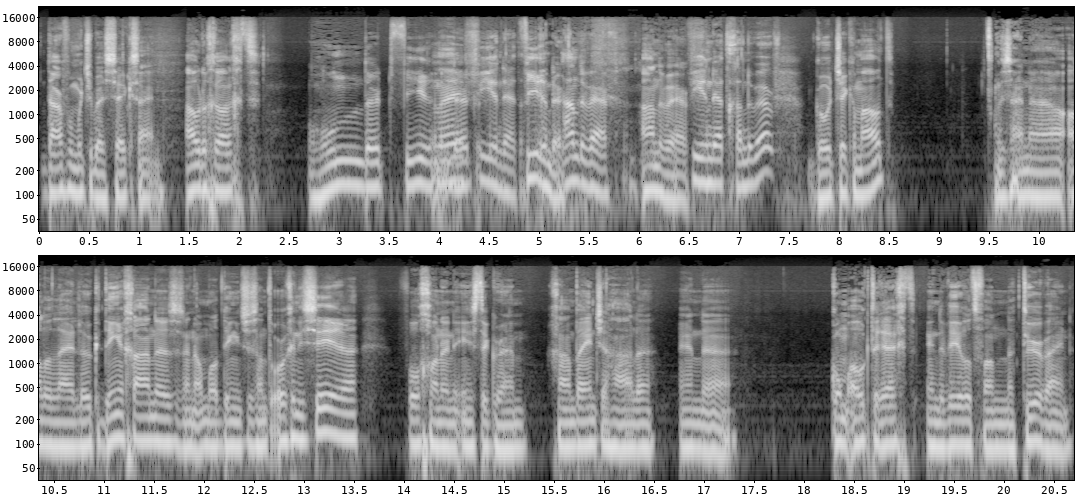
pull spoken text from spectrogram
Daarvoor moet je bij SEC zijn. Oudegracht 134 Nee, 34. 34 Aan de werf. aan de werf. 34 aan de werf. Go check hem out. Er zijn eh, allerlei leuke dingen gaande. Ze zijn allemaal dingetjes aan het organiseren. Volg gewoon hun Instagram. Ga een wijntje halen. En eh, kom ook terecht in de wereld van natuurwijn.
